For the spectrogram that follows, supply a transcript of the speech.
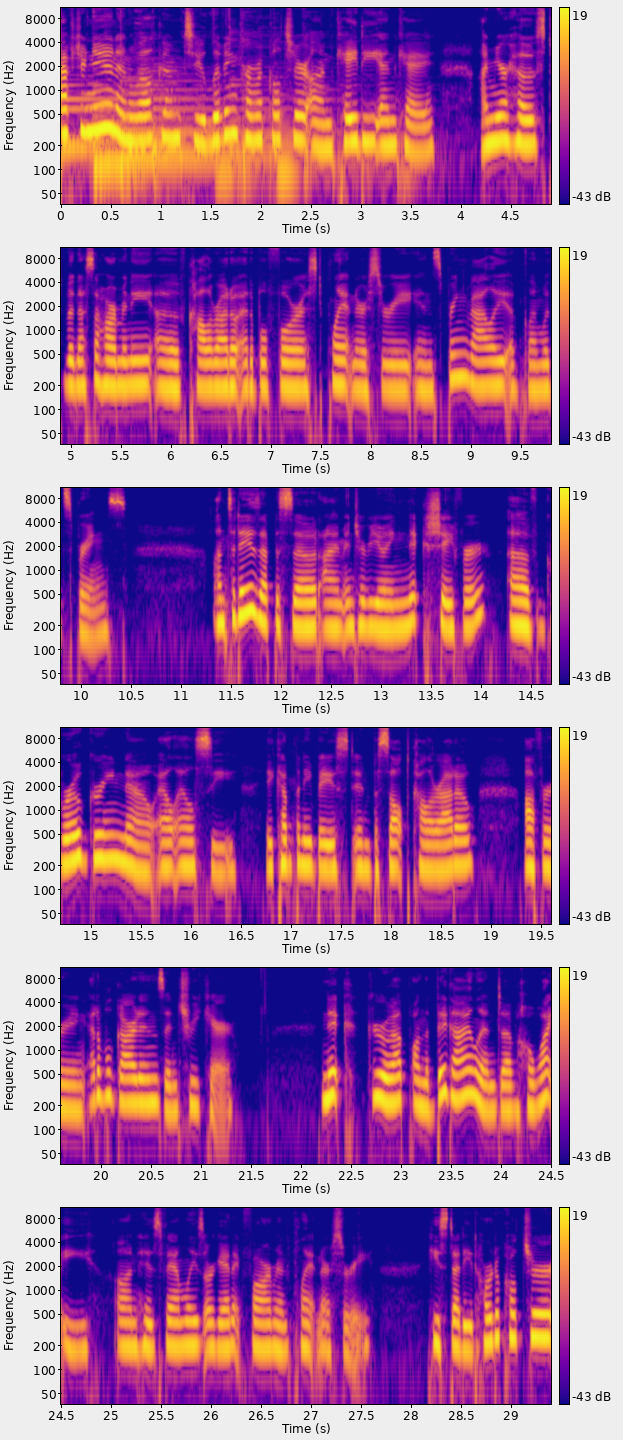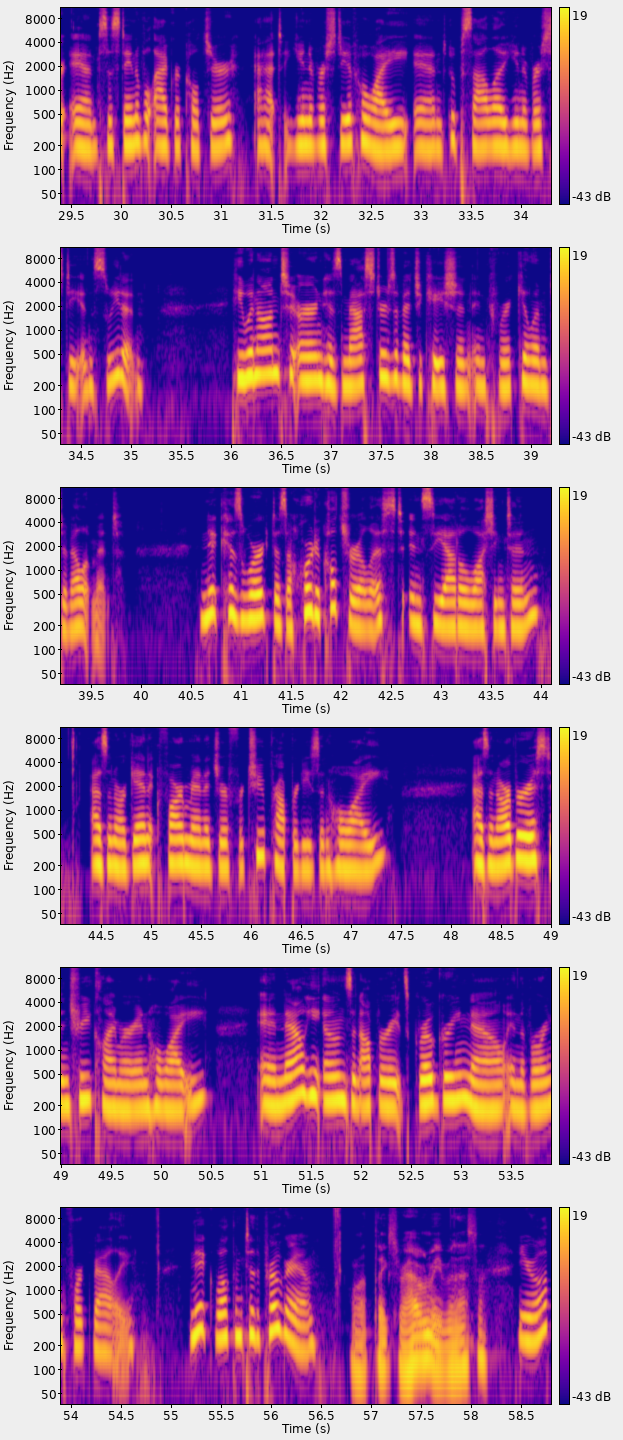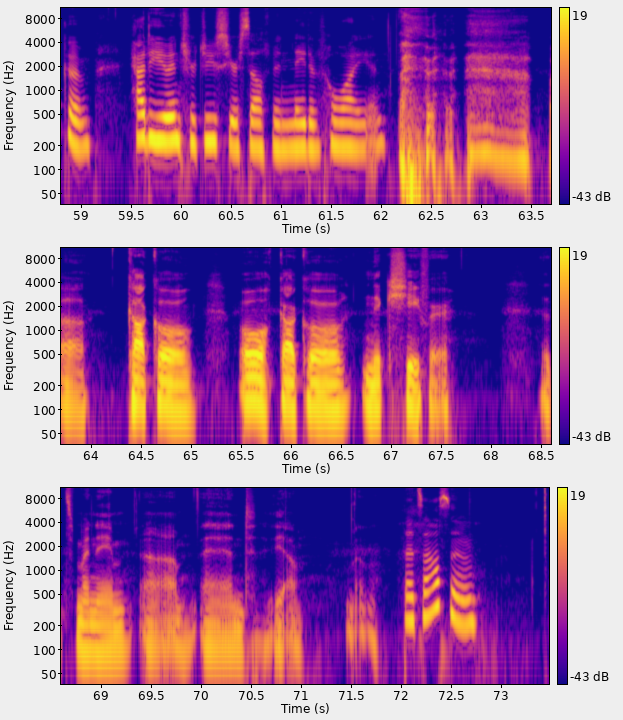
afternoon and welcome to Living Permaculture on KDNK. I'm your host, Vanessa Harmony of Colorado Edible Forest Plant Nursery in Spring Valley of Glenwood Springs. On today's episode, I'm interviewing Nick Schaffer of Grow Green Now LLC, a company based in Basalt, Colorado, offering edible gardens and tree care. Nick grew up on the big island of Hawaii on his family's organic farm and plant nursery. He studied horticulture and sustainable agriculture at University of Hawaii and Uppsala University in Sweden. He went on to earn his Master's of Education in Curriculum Development. Nick has worked as a horticulturalist in Seattle, Washington, as an organic farm manager for two properties in Hawaii, as an arborist and tree climber in Hawaii, and now he owns and operates Grow Green Now in the Roaring Fork Valley. Nick, welcome to the program. Well, thanks for having me, Vanessa. You're welcome. How do you introduce yourself in native Hawaiian? uh, kako, oh, kako Nick Schaffer. That's my name. Um, and yeah. That's awesome.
